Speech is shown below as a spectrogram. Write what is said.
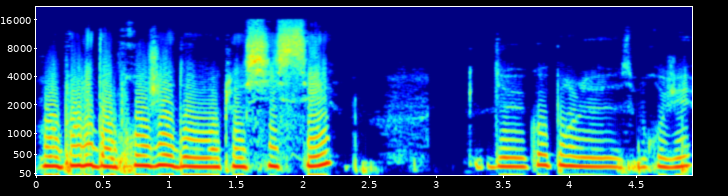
On va parler d'un projet de la classe 6C. De quoi parle ce projet?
